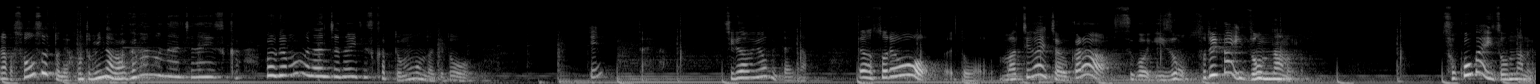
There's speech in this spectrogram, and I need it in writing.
なんかそうするとねほんとみんなわがままなんじゃないですかわがままなんじゃないですかって思うんだけどえ？みたいな。違うよ？みたいな。だからそれを、えっと、間違えちゃうからすごい依存。それが依存なのよ。そこが依存なのよ。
